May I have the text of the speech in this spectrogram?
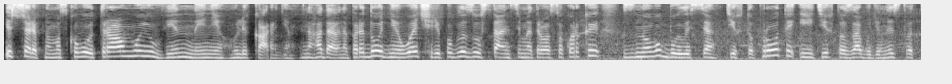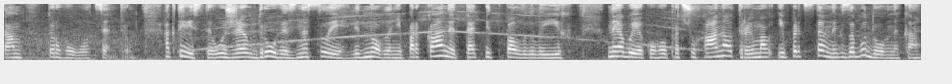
Із черепно-мозковою травмою він нині у лікарні. Нагадаю, напередодні увечері поблизу станції метро Сокорки знову билися ті, хто проти, і ті, хто за будівництво там торгового центру. Активісти уже вдруге знесли відновлені паркани та підпалили їх. Неабиякого прочухана отримав і представник забудовника.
